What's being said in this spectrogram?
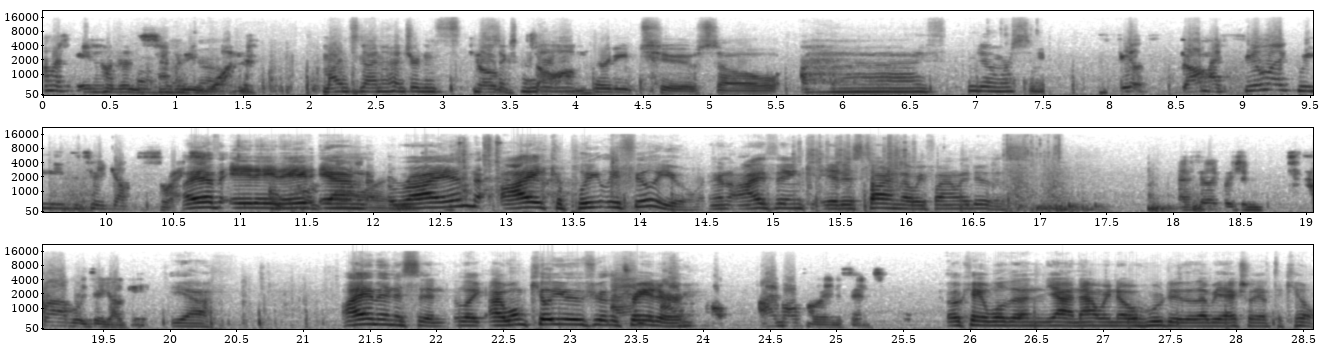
I'm at 871. Mine's 900 and 632, so uh, I'm doing worse than you. I feel, Dom, I feel like we need to take out the threat. I have 888 Oh, and on. Ryan, I completely feel you and I think it is time that we finally do this. I feel like we should probably take out Gabe. Yeah. I am innocent. Like I won't kill you if you're the I'm- traitor. I'm, I'm also innocent. Okay, well then yeah, now we know who did that we actually have to kill.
